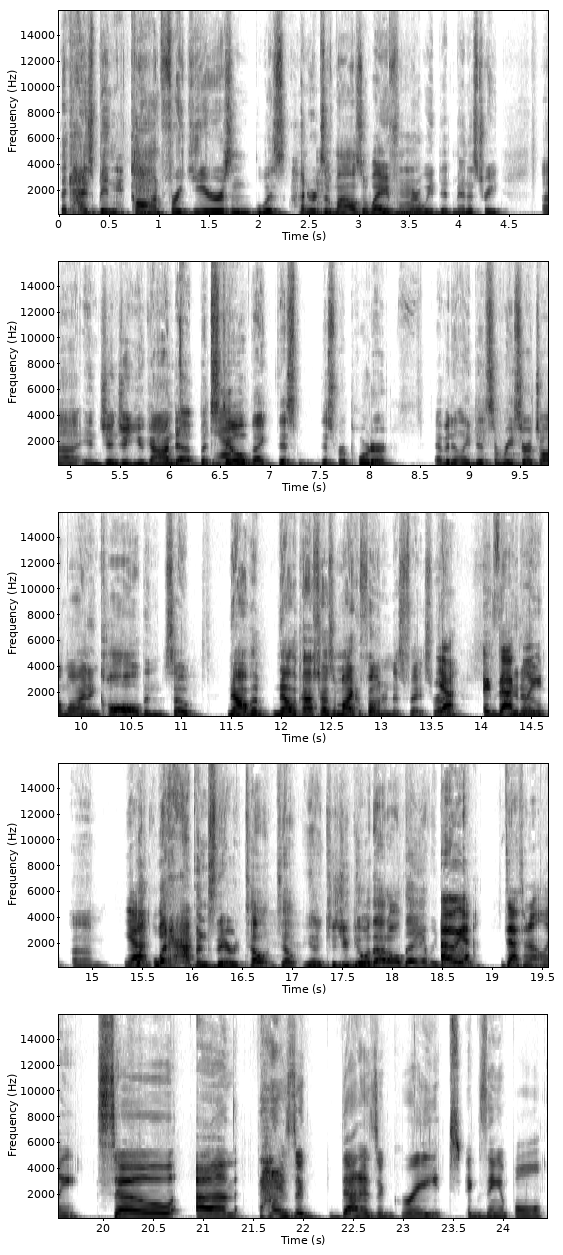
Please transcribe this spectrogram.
The guy's been gone for years and was hundreds of miles away from Mhm. where we did ministry uh, in Jinja, Uganda. But Yeah. still, like this this reporter evidently did some research online and called, and so now the now the pastor has a microphone in his face, right? Yeah. Exactly. You know, um, Yeah. What, what happens there? Tell, tell, you know, because you deal with that all day, every day. Oh right? yeah, definitely. So um, that is a that is a great example,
